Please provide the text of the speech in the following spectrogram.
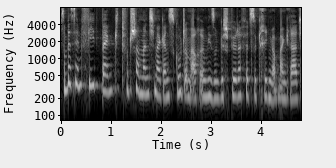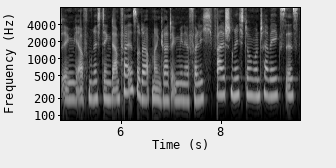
so ein bisschen Feedback tut schon manchmal ganz gut, um auch irgendwie so ein Gespür dafür zu kriegen, ob man gerade irgendwie auf dem richtigen Dampfer ist oder ob man gerade irgendwie in der völlig falschen Richtung unterwegs ist.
